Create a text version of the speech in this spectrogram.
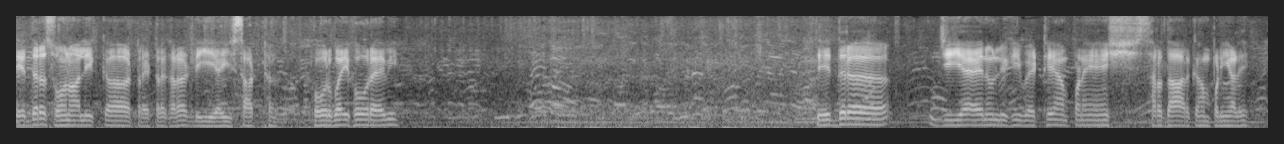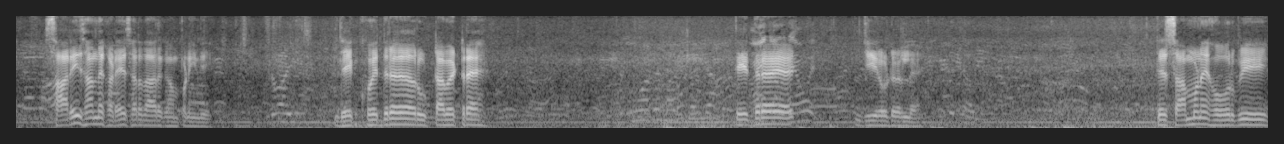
ਤੇ ਇਧਰ ਸੋਨਾਲੀਕਾ ਟਰੈਕਟਰ ਖੜਾ DI 60 4x4 ਹੈ ਇਹ ਵੀ। ਤੇ ਇਧਰ GI ਨੂੰ ਲਿਖੀ ਬੈਠੇ ਆ ਆਪਣੇ ਸਰਦਾਰ ਕੰਪਨੀ ਵਾਲੇ। ਸਾਰੇ ਹੀ ਸੰਦ ਖੜੇ ਸਰਦਾਰ ਕੰਪਨੀ ਦੇ। ਦੇਖੋ ਇੱਧਰ ਰੂਟਾਵੇਟਰ ਹੈ। ਤੇ ਇੱਧਰ ਜ਼ੀਰੋ ਡਰਿਲ ਹੈ। ਤੇ ਸਾਹਮਣੇ ਹੋਰ ਵੀ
